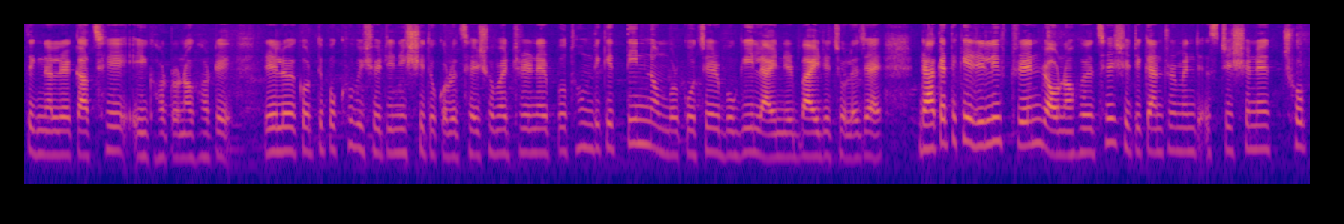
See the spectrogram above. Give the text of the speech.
সিগন্যালের কাছে এই ঘটনা ঘটে। রেলওয়ে কর্তৃপক্ষ বিষয়টি নিশ্চিত করেছে। সময় ট্রেনের প্রথম দিকে তিন নম্বর কোচের বগি লাইনের বাইরে চলে যায়। ঢাকা থেকে রিলিফ ট্রেন রওনা হয়েছে। সেটি ক্যান্টনমেন্ট স্টেশনে ছোট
